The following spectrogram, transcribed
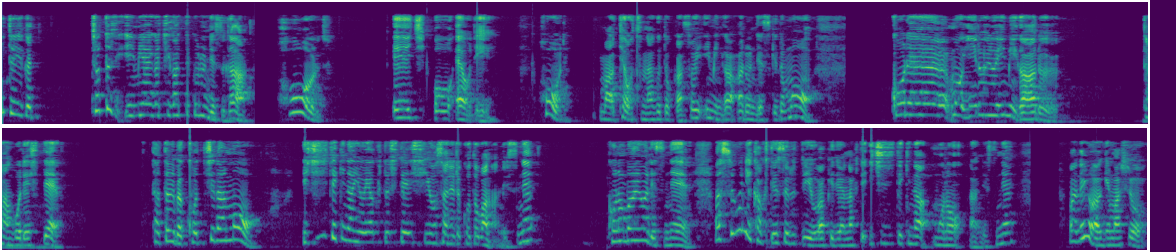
意味というか、ちょっと意味合いが違ってくるんですが、hold, h-o-l-d, hold, まあ手をつなぐとかそういう意味があるんですけども、これもいろいろ意味がある単語でして、例えばこちらも一時的な予約として使用される言葉なんですね。この場合はですね、まあ、すぐに確定するというわけではなくて一時的なものなんですね。まあ、例を挙げましょう。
